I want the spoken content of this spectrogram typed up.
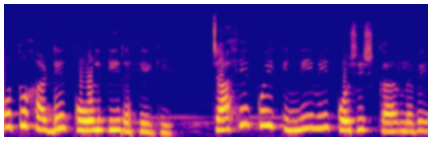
ਉਹ ਤੁਹਾਡੇ ਕੋਲ ਹੀ ਰਹੇਗੀ। ਚਾਹੇ ਕੋਈ ਕਿੰਨੀ ਵੀ ਕੋਸ਼ਿਸ਼ ਕਰ ਲਵੇ,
